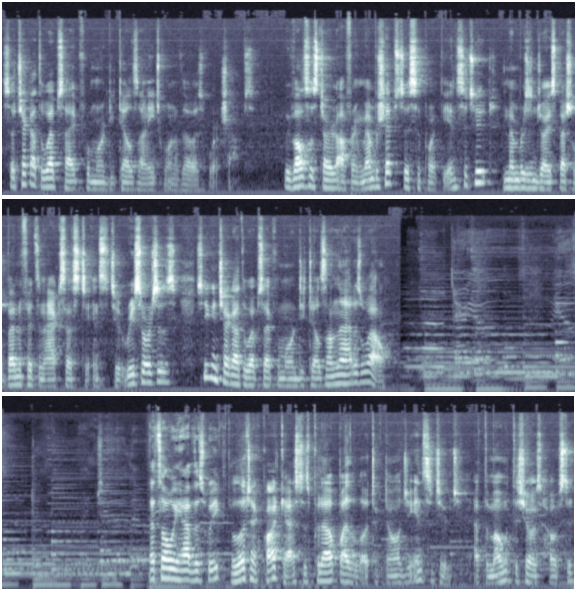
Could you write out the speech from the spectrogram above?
So check out the website for more details on each one of those workshops. We've also started offering memberships to support the Institute. Members enjoy special benefits and access to Institute resources, so you can check out the website for more details on that as well. That's all we have this week. The Low Tech Podcast is put out by the Low Technology Institute. At the moment, the show is hosted,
